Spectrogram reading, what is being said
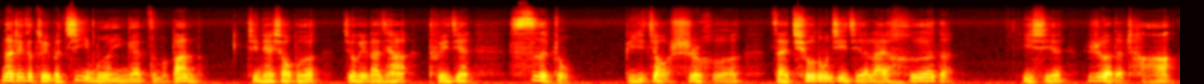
那这个嘴巴寂寞应该怎么办呢？今天小波就给大家推荐四种比较适合在秋冬季节来喝的一些热的茶，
